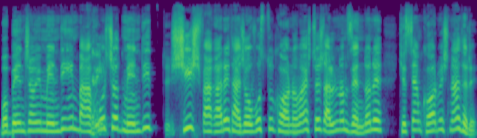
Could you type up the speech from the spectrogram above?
با بنجامین مندی این برخورد شد. مندی شیش فقره تجاوز تو کارنامهش داشت. الان هم زندان کسی هم کار بهش نداره.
